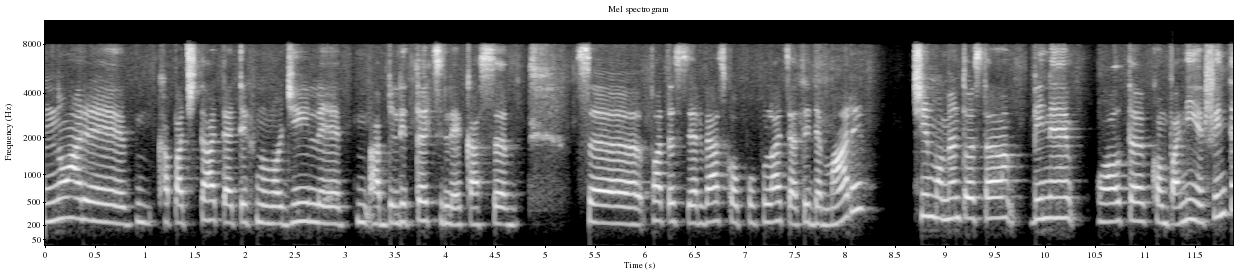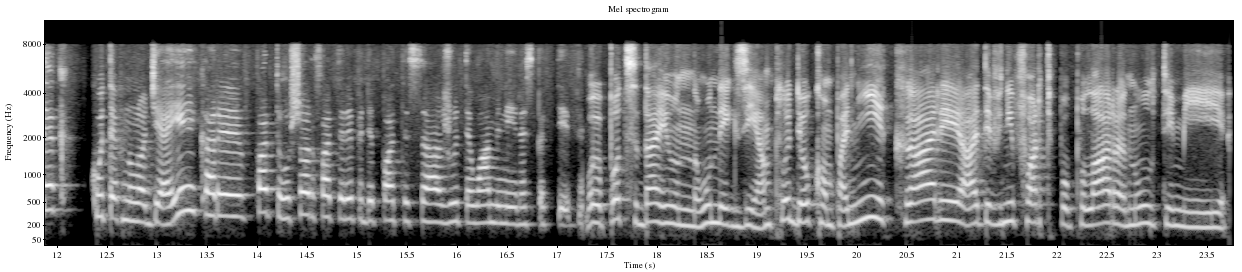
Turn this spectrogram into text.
nu are capacitatea, tehnologiile, abilitățile ca să, să poată să servească o populație atât de mare și în momentul ăsta vine o altă companie fintech cu tehnologia ei, care foarte ușor, foarte repede poate să ajute oamenii respectivi. Poți să dai un, un exemplu de o companie care a devenit foarte populară în ultimii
